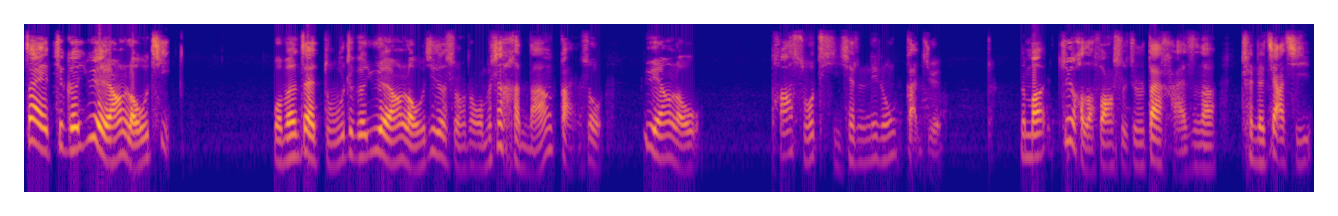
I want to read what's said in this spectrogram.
在这个《岳阳楼记》。我们在读这个《岳阳楼记》的时候呢，我们是很难感受岳阳楼它所体现的那种感觉。那么最好的方式就是带孩子呢，趁着假期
